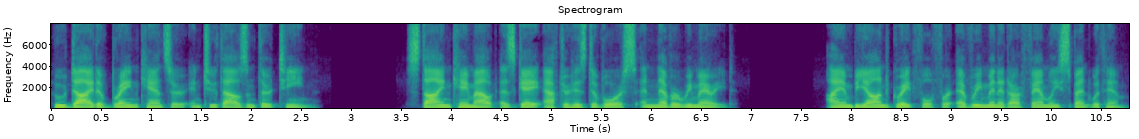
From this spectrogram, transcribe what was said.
who died of brain cancer in 2013. Stein came out as gay after his divorce and never remarried. I am beyond grateful for every minute our family spent with him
